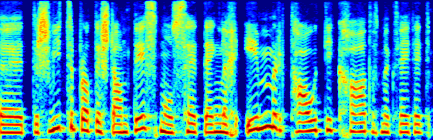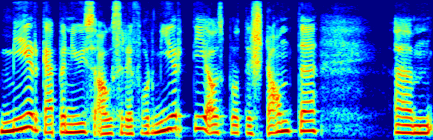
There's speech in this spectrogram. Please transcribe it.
der, Schweizer Protestantismus hat eigentlich immer die Haltung gehabt, dass man gesagt hat, wir geben uns als Reformierte, als Protestanten ähm,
